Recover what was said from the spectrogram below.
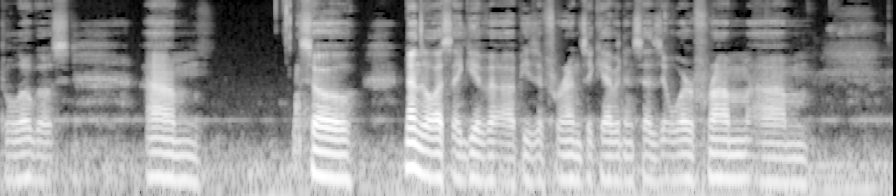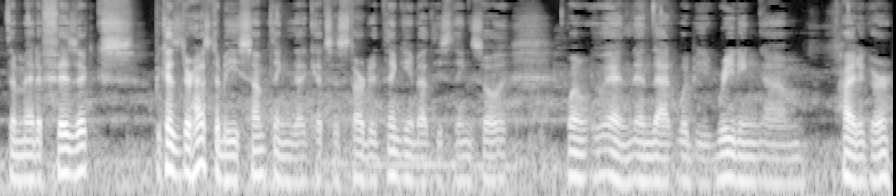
the logos. Um, so, nonetheless, I give a piece of forensic evidence, as it were, from um, the metaphysics because there has to be something that gets us started thinking about these things. So, when and and that would be reading um, Heidegger,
